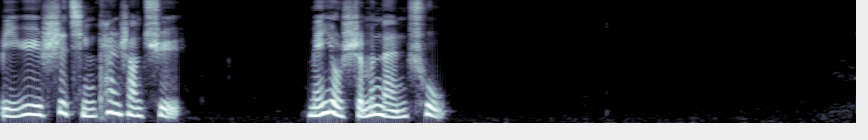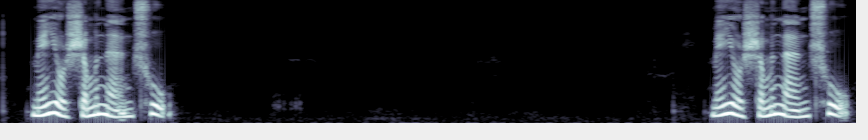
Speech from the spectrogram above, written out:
比喻事情看上去，没有什么难处，没有什么难处，没有什么难处，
